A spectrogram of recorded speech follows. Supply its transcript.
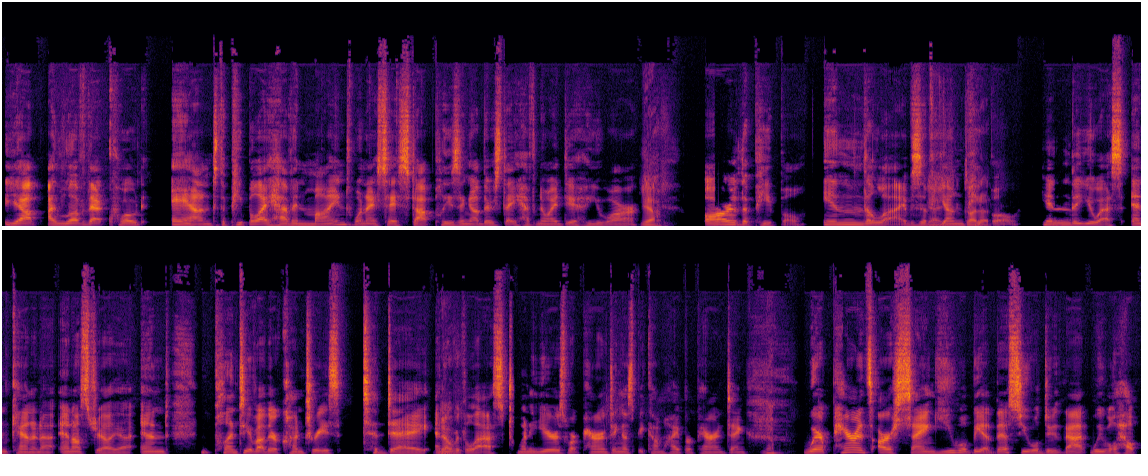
Yeah, I love that quote. And the people I have in mind when I say stop pleasing others, they have no idea who you are, Yeah, are the people in the lives of Yeah, young got it. people in the US and Canada and Australia and plenty of other countries today and Yeah. over the last 20 years where parenting has become hyper parenting, Yep. where parents are saying, You will be a this, you will do that, we will help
